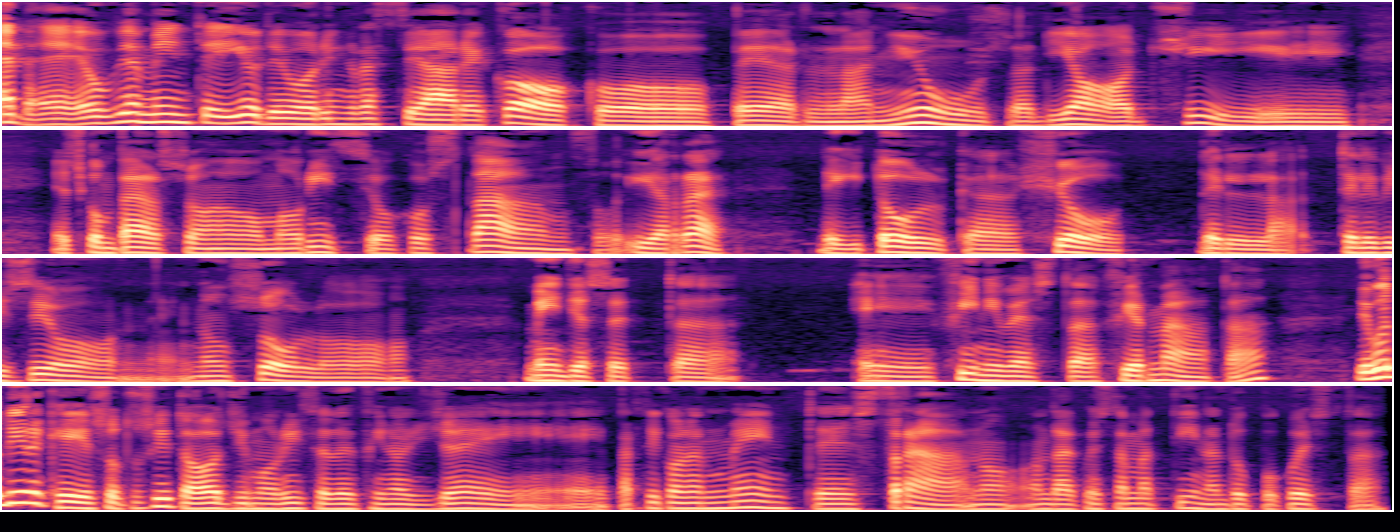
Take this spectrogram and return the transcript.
Eh beh, ovviamente io devo ringraziare Coco per la news di oggi. È scomparso Maurizio Costanzo, il re dei talk show della televisione, non solo Mediaset e Finivest firmata. Devo dire che sottoscritto oggi Maurizio Delfino DJ è particolarmente strano andare questa mattina dopo questa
